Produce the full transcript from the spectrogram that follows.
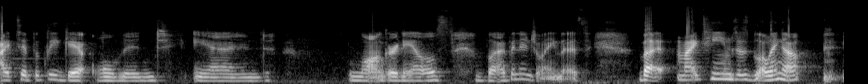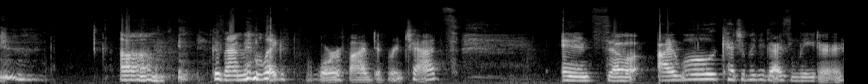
I typically get almond and longer nails, but I've been enjoying this. But my Teams is blowing up. um because i'm in like four or five different chats. And so i will catch up with you guys later.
